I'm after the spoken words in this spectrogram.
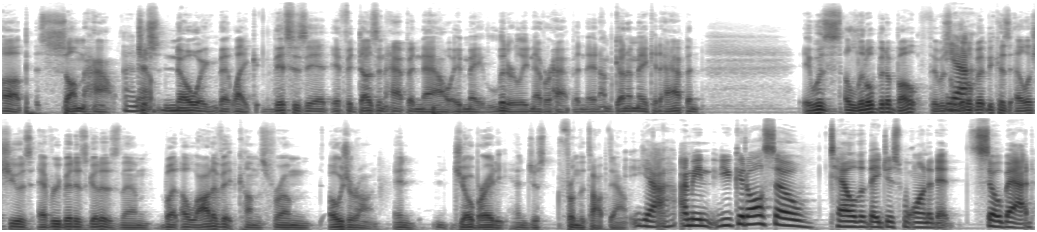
up somehow know. just knowing that like this is it if it doesn't happen now it may literally never happen and i'm gonna make it happen it was a little bit of both it was a little bit because lsu is every bit as good as them but a lot of it comes from orgeron and joe brady and just from the top down Yeah. I mean, you could also tell that they just wanted it so bad.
